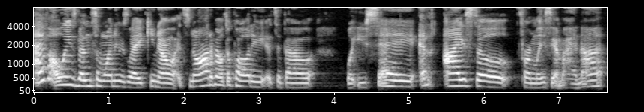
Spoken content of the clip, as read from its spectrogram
I've always been someone who's like, you know, it's not about the quality, it's about what you say. And I still firmly stand behind that.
